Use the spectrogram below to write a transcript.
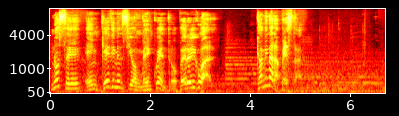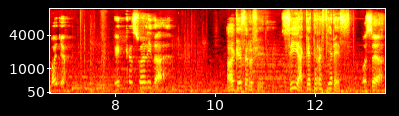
No sé en qué dimensión me encuentro, pero igual. Caminar apesta. Vaya, qué casualidad. ¿A qué se refiere? Sí, ¿a qué te refieres? O sea,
